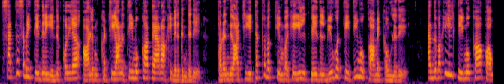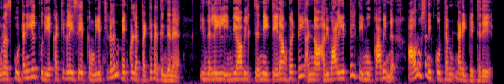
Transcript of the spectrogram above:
சட்டசபை தேர்தலை எதிர்கொள்ள ஆளும் கட்சியான திமுக தயாராகி வருகின்றது. தொடர்ந்து ஆட்சியை தக்க வைக்கும் வகையில் தேர்தல் வியூகத்தை திமுக அமைக்க உள்ளது. அந்த வகையில் திமுக காங்கிரஸ் கூட்டணியில் புதிய கட்சிகளை சேர்க்கும் முயற்சிகளும் மேற்கொள்ளப்பட்டு வருகின்றன. இந்நிலையில் இந்தியாவில் சென்னை தேனாம்பேட்டை அண்ணா அறிவாலயத்தில் திமுகவின் ஆலோசனைக் கூட்டம் நடைபெற்றது.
